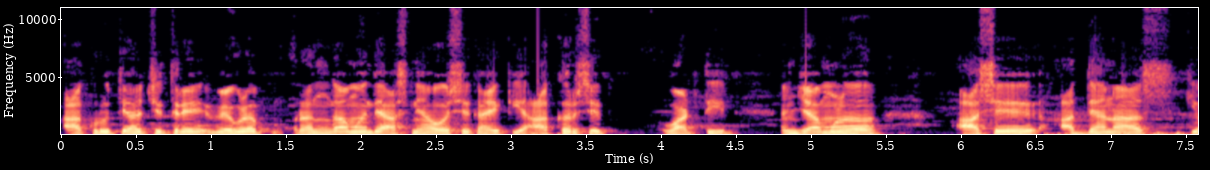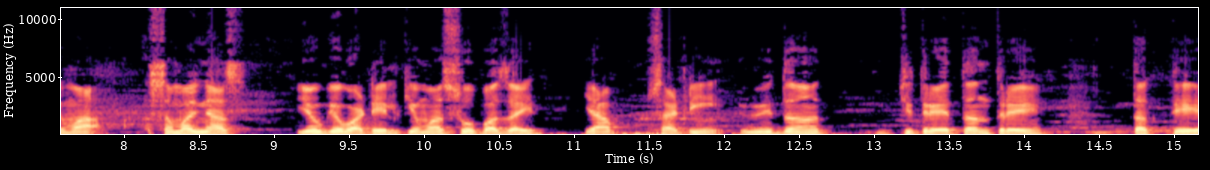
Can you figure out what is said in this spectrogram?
आकृत्या चित्रे वेगवेगळ्या रंगामध्ये असणे आवश्यक आहे की आकर्षक वाटतील आणि ज्यामुळं असे अध्ययनास किंवा समजण्यास योग्य वाटेल किंवा सोपा जाईल. यासाठी विविध चित्रे तंत्रे तक्ते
